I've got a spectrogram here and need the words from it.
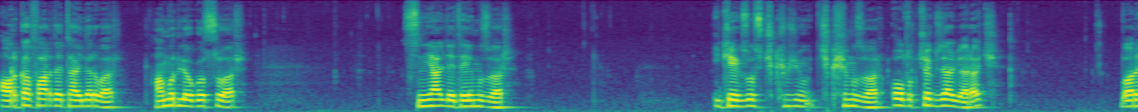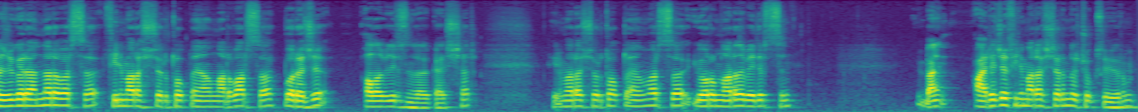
Arka far detayları var. Hamur logosu var. Sinyal detayımız var. İki egzoz çıkışı- çıkışımız var. Oldukça güzel bir araç. Bu aracı görenler varsa, film araçları toplayanlar varsa bu aracı alabilirsiniz arkadaşlar. Film araçları toplayan varsa yorumlarda belirtsin. Ben ayrıca film araçlarını da çok seviyorum.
